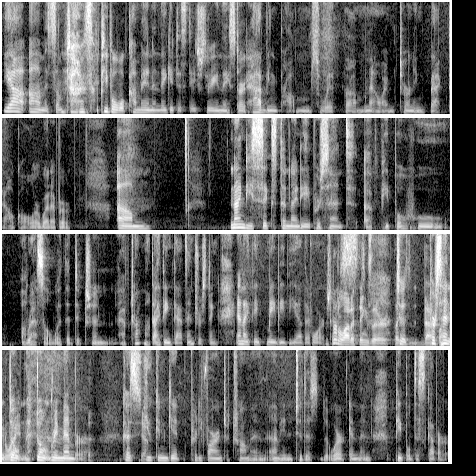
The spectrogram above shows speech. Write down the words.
Yeah, um, sometimes people will come in and they get to stage three and they start having problems with um, now I'm turning back to alcohol or whatever. Um, 96 to 98% of people who wrestle with addiction have trauma. I think that's interesting. And I think maybe the other four. There's not a lot of things that are like that percent don't don't remember because Yeah. you can get pretty far into trauma and I mean into this the work and then people discover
